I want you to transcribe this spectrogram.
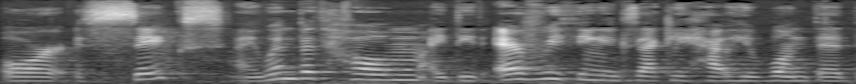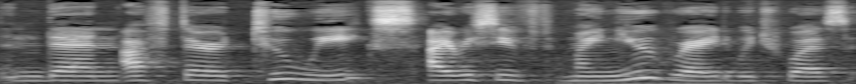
or a 6. I went back home, I did everything exactly how he wanted, and then after two weeks, I received my new grade, which was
